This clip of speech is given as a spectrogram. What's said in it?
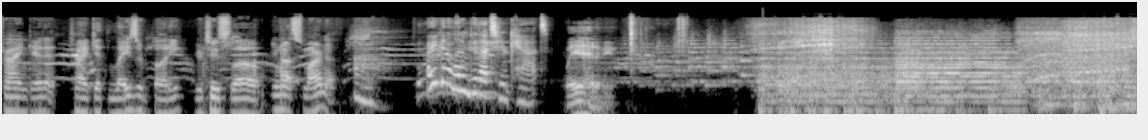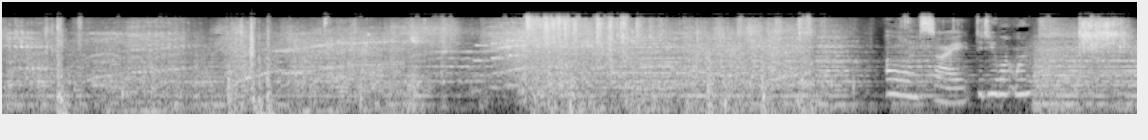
Try and get it. Try and get the laser, buddy. You're too slow. You're not smart enough. Oh. Are you gonna let him do that to your cat? Way ahead of you. Oh, I'm sorry. Did you want one?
